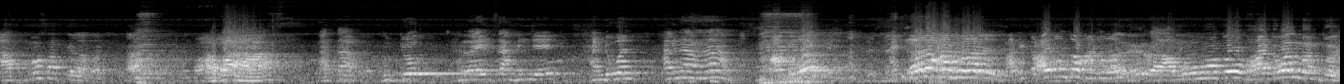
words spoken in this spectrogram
आत्मसात केला पाहिजे? बाबा आता उद्योग करायचा म्हणजे भांडवल हागणार ना? भांडवल? आणि काय म्हणतो भांडवल? रामू तो भांडवल म्हणतोय.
